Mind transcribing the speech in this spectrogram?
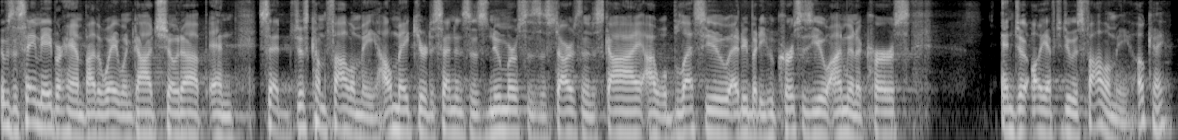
It was the same Abraham, by the way, when God showed up and said, Just come follow me. I'll make your descendants as numerous as the stars in the sky. I will bless you. Anybody who curses you, I'm going to curse. And all you have to do is follow me. Okay.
